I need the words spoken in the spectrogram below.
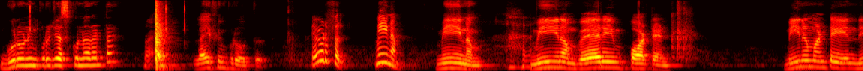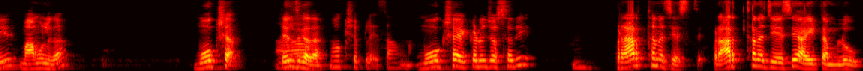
గురువుని ఇంప్రూవ్ చేసుకున్నారంటే. లైఫ్ ఇంప్రూవ్ అవుతుంది. బ్యూటిఫుల్ మీనం. మీనం. మీనం వెరీ ఇంపార్టెంట్ మీనం అంటే ఏంది? మామూలుగా? మోక్ష. తెలుసు కదా. మోక్ష ప్లేస్ అవును. మోక్ష ఎక్కడి నుంచి వస్తుంది. ప్రార్థన చేస్తే. ప్రార్థన చేసే ఐటమ్లు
